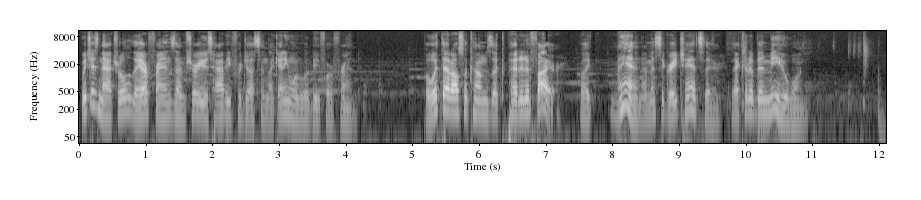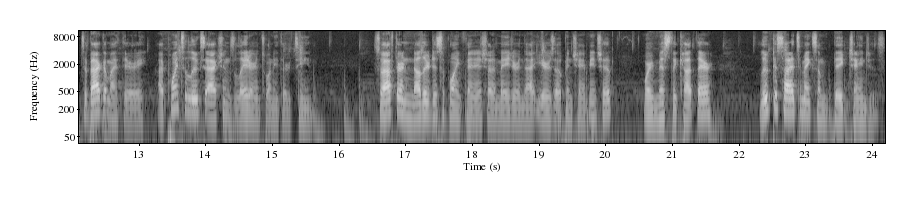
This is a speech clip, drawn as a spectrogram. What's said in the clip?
Which is natural, they are friends, and I'm sure he was happy for Justin like anyone would be for a friend. But with that also comes a competitive fire. Like, man, I missed a great chance there. That could have been me who won. To back up my theory, I point to Luke's actions later in 2013. So after another disappointing finish at a major in that year's Open Championship, where he missed the cut there, Luke decided to make some big changes.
